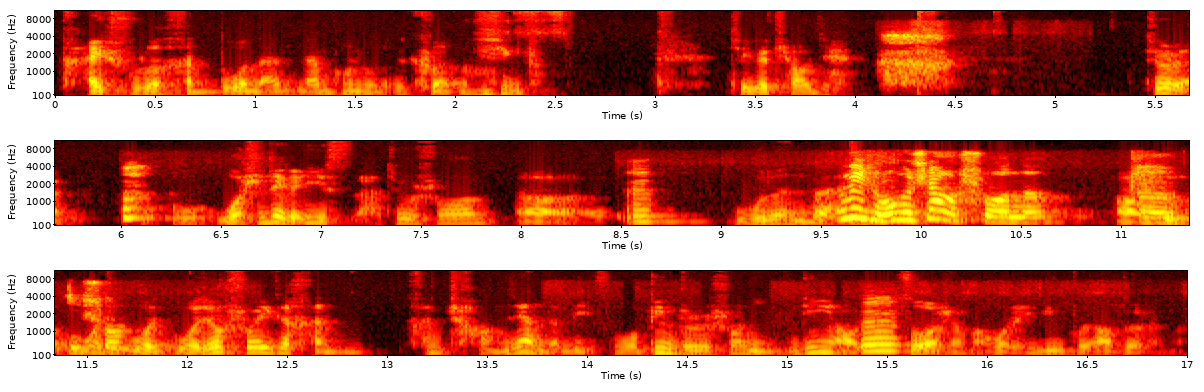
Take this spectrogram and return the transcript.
排除了很多男男朋友的可能性了？这个条件 就是我我是这个意思啊，就是说呃嗯，无论为什么会这样说呢？啊，我我我我就说一个很很常见的例子，我并不是说你一定要做什么或者一定不要做什么，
